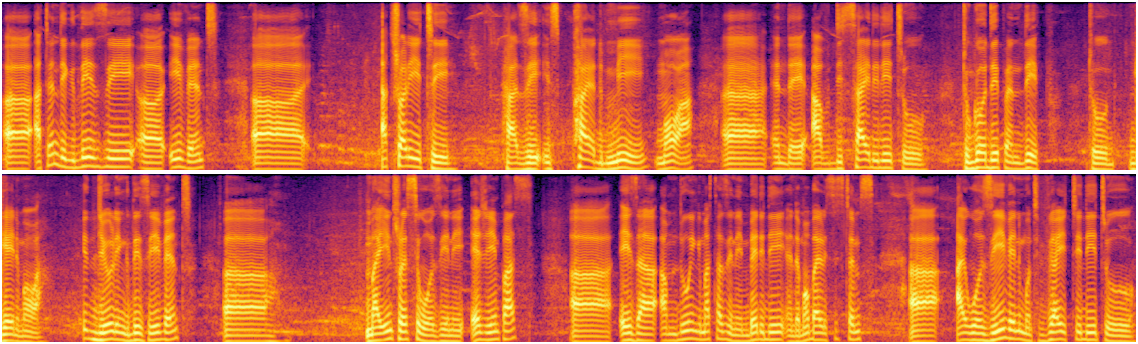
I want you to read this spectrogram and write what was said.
Uh, attending this uh, event, uh, actually it has inspired me more uh, and I've decided to, to go deep and deep to gain more. During this event, uh, my interest was in Edge Impulse. Uh, is uh, I'm doing masters in embedded and mobile systems, uh, I was even motivated to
